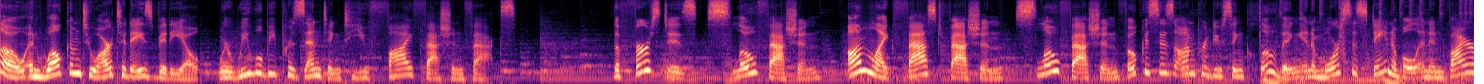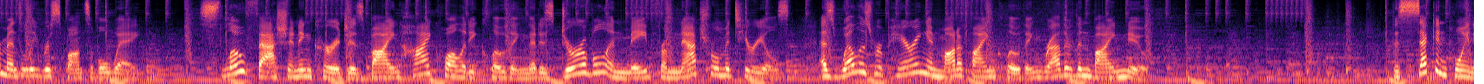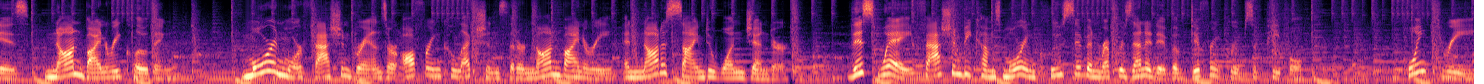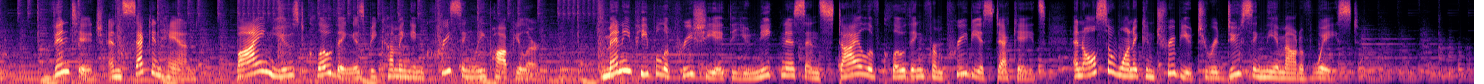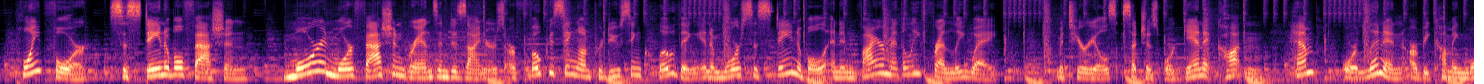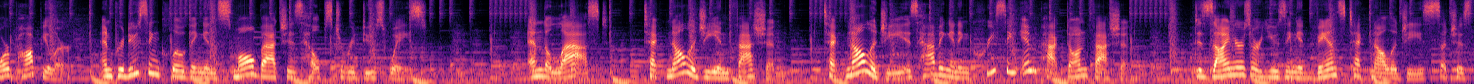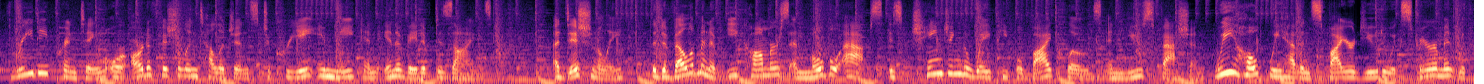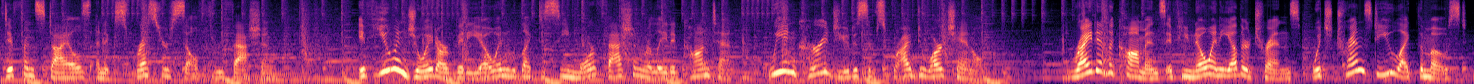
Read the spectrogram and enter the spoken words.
Hello and welcome to our today's video where we will be presenting to you five fashion facts. The first is slow fashion. Unlike fast fashion, slow fashion focuses on producing clothing in a more sustainable and environmentally responsible way. Slow fashion encourages buying high-quality clothing that is durable and made from natural materials, as well as repairing and modifying clothing rather than buying new. The second point is non-binary clothing. More and more fashion brands are offering collections that are non-binary and not assigned to one gender. This way, fashion becomes more inclusive and representative of different groups of people. Point 3. Vintage and secondhand. Buying used clothing is becoming increasingly popular. Many people appreciate the uniqueness and style of clothing from previous decades and also want to contribute to reducing the amount of waste. Point 4. Sustainable fashion. More and more fashion brands and designers are focusing on producing clothing in a more sustainable and environmentally friendly way. Materials such as organic cotton, hemp, or linen are becoming more popular, and producing clothing in small batches helps to reduce waste. And the last, technology in fashion. Technology is having an increasing impact on fashion. Designers are using advanced technologies such as 3D printing or artificial intelligence to create unique and innovative designs. Additionally, the development of e-commerce and mobile apps is changing the way people buy clothes and use fashion. We hope we have inspired you to experiment with different styles and express yourself through fashion. If you enjoyed our video and would like to see more fashion-related content, we encourage you to subscribe to our channel Write in the comments if you know any other trends. Which trends do you like the most?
